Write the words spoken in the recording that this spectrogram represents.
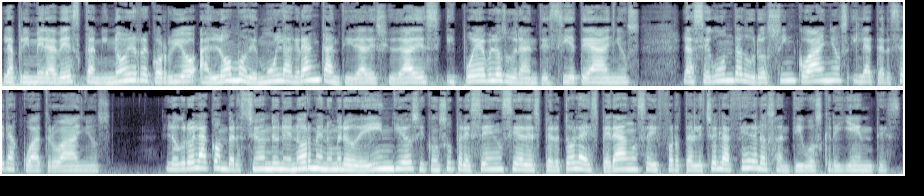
La primera vez caminó y recorrió a lomo de mula gran cantidad de ciudades y pueblos durante siete años. La segunda duró cinco años y la tercera cuatro años. Logró la conversión de un enorme número de indios y con su presencia despertó la esperanza y fortaleció la fe de los antiguos creyentes.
